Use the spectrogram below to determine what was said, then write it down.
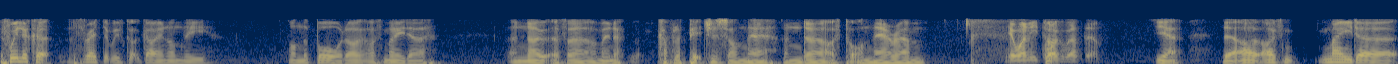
If we look at the thread that we've got going on the on the board, I, I've made a a note of uh, I made a couple of pictures on there, and uh, I've put on there um Yeah, why don't you talk about them? yeah, I, I've made a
